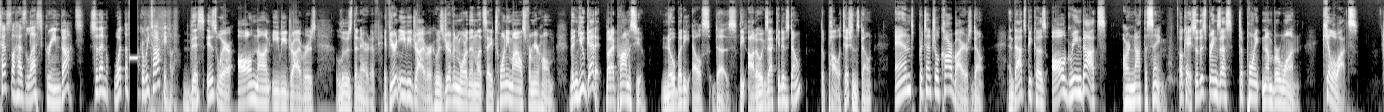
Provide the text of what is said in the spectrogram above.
Tesla has less green dots. So then what the fuck are we talking about? This is where all non EV drivers lose the narrative. If you're an EV driver who has driven more than, let's say, 20 miles from your home, then you get it. But I promise you, nobody else does. The auto executives don't, the politicians don't, and potential car buyers don't. And that's because all green dots are not the same. Okay, so this brings us to point number one kilowatts.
